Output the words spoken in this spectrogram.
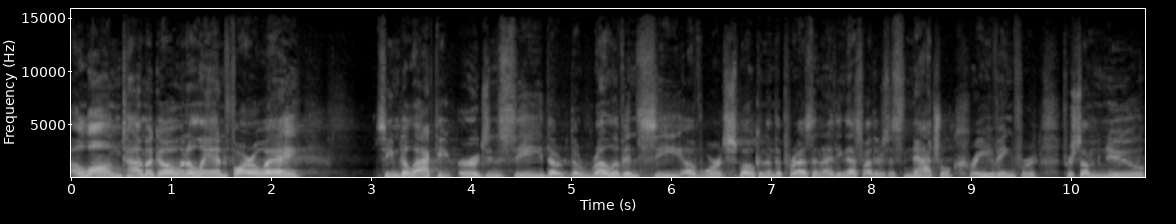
a long time ago in a land far away seem to lack the urgency, the, the relevancy of words spoken in the present. And I think that's why there's this natural craving for, for some new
